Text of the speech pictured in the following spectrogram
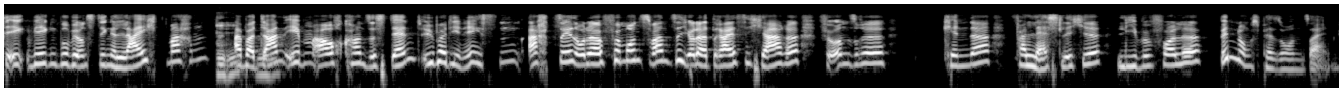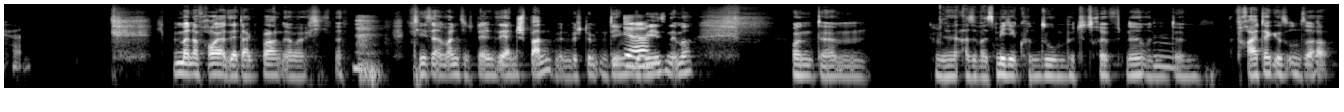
Wegen, wo wir uns Dinge leicht machen, mhm. aber dann eben auch konsistent über die nächsten 18 oder 25 oder 30 Jahre für unsere Kinder verlässliche, liebevolle Bindungspersonen sein können. Ich bin meiner Frau ja sehr dankbar, aber ich, die ist an manchen Stellen sehr entspannt mit bestimmten Dingen ja. gewesen immer. Und ähm, ne, also was Medienkonsum betrifft, ne? Und mhm. ähm, Freitag ist unser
